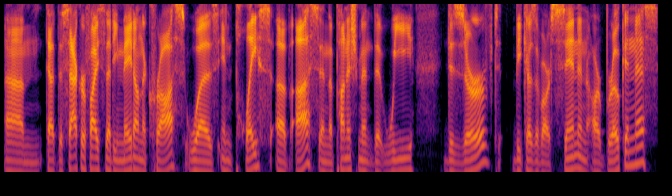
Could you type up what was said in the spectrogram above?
um, that the sacrifice that he made on the cross was in place of us and the punishment that we deserved because of our sin and our brokenness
